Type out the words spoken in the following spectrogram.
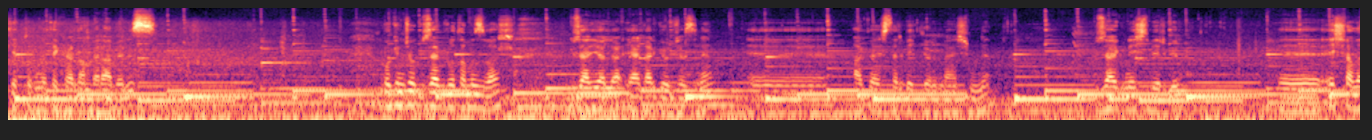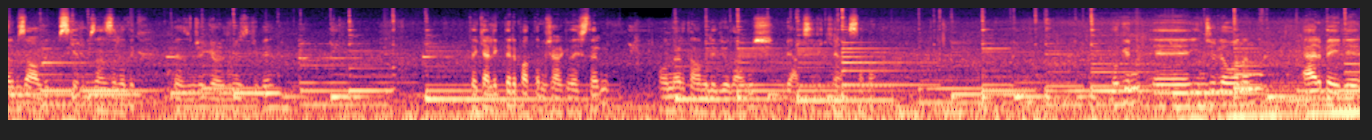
Bisiklet turunda tekrardan beraberiz. Bugün çok güzel bir rotamız var. Güzel yerler, yerler göreceğiz yine. Ee, arkadaşları bekliyorum ben şimdi. Güzel güneşli bir gün. Ee, eşyalarımızı aldık, bisikletimizi hazırladık. Biraz önce gördüğünüz gibi. Tekerlekleri patlamış arkadaşların. Onları tamir ediyorlarmış. Bir aksilik yani sabah. Bugün e, İncirlova'nın Erbeyli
